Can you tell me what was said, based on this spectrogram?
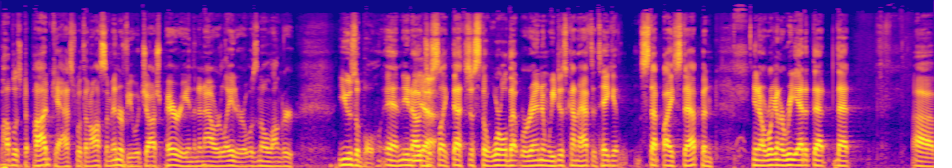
published a podcast with an awesome interview with Josh Perry, and then an hour later, it was no longer usable. And, you know, Yeah. just like that's just the world that we're in, and we just kind of have to take it step by step. And, you know, we're going to re edit that, that, uh,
